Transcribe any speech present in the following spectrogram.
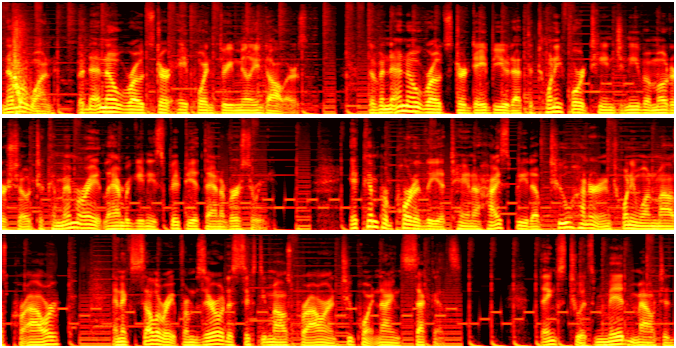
Number 1. Veneno Roadster $8.3 million. The Veneno Roadster debuted at the 2014 Geneva Motor Show to commemorate Lamborghini's 50th anniversary. It can purportedly attain a high speed of 221 miles per hour and accelerate from 0 to 60 miles per hour in 2.9 seconds. Thanks to its mid-mounted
